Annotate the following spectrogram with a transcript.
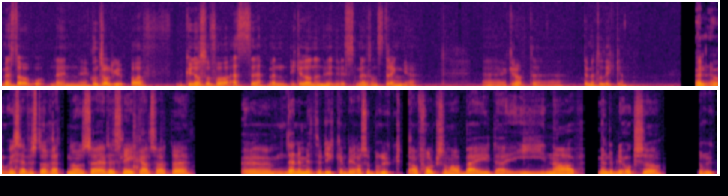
Mens da den kontrollgruppa kunne også få SE, men ikke da nødvendigvis med sånn strenge eh, krav til, til, metodikken. Men hvis jeg forstår rett nå, så er det slik altså at uh, denne metodikken blir altså brukt av folk som arbeider i Nav, men det blir også brukt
